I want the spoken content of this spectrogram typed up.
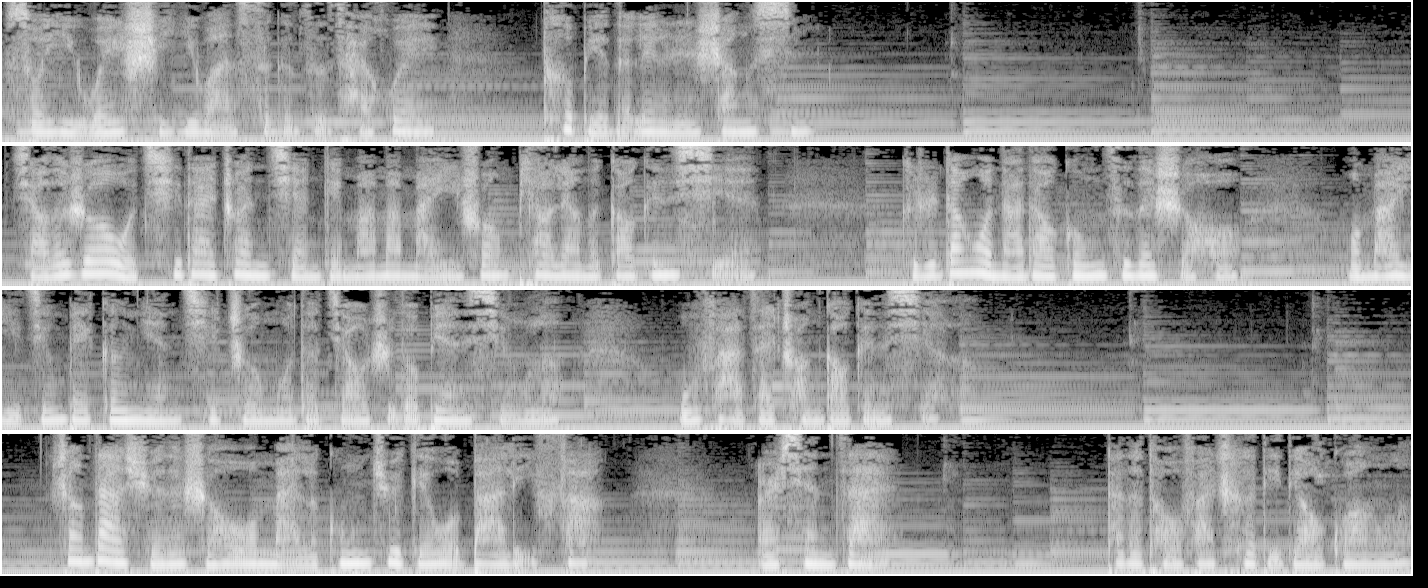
所以“为时已晚”四个字才会特别的令人伤心。小的时候，我期待赚钱给妈妈买一双漂亮的高跟鞋，可是当我拿到工资的时候，我妈已经被更年期折磨的脚趾都变形了，无法再穿高跟鞋了。上大学的时候，我买了工具给我爸理发，而现在，他的头发彻底掉光了，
